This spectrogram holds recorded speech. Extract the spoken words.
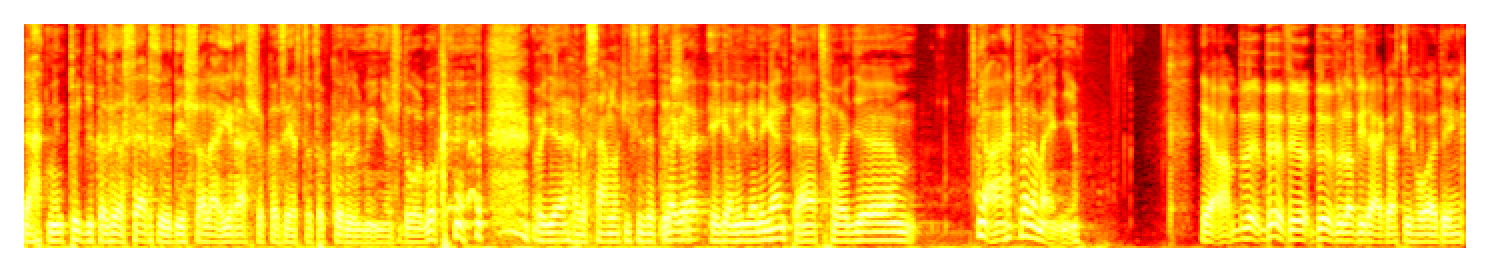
De hát, mint tudjuk, azért a szerződés aláírások azért azok körülményes dolgok. Ugye? Meg a számla kifizetés. igen, igen, igen, tehát, hogy ja, hát velem ennyi. Ja, bővül, bővül a virágati holding.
